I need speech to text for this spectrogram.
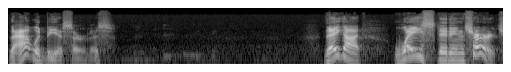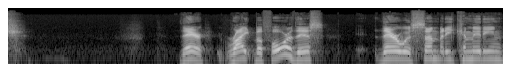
That would be a service. They got wasted in church. There, right before this, there was somebody committing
